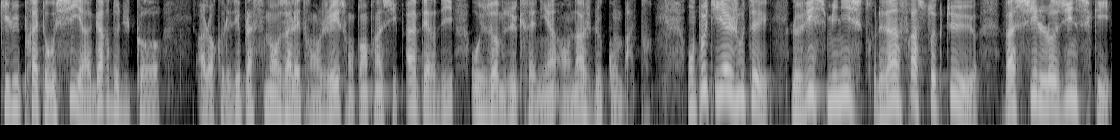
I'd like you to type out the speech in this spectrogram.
qui lui prête aussi un garde du corps, alors que les déplacements à l'étranger sont en principe interdits aux hommes ukrainiens en âge de combattre. On peut y ajouter le vice-ministre des infrastructures, Vassil Lozinski,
